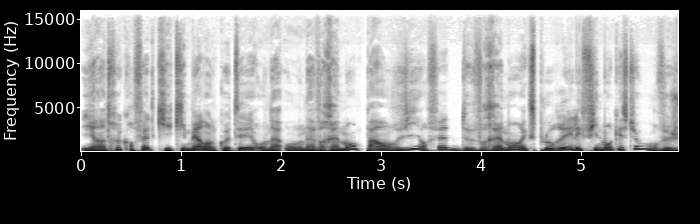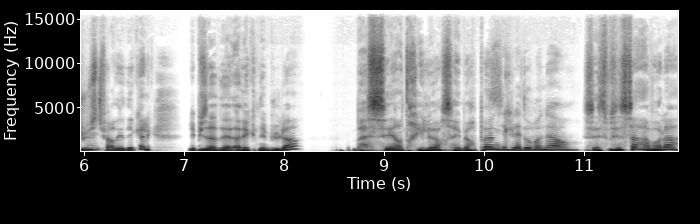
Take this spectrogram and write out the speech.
Il y a un truc en fait qui qui merde dans le côté. On a on a vraiment pas envie en fait de vraiment explorer les films en question. On veut juste faire des décals l'épisode avec Nebula bah c'est un thriller cyberpunk C'est Blade Runner. c'est ça, voilà.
